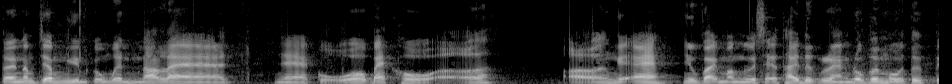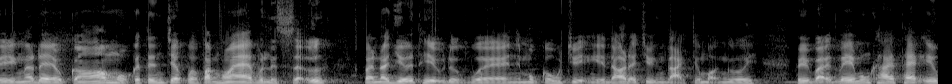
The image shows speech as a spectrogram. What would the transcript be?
Tờ 500 nghìn của mình nó là nhà của bác Hồ ở ở Nghệ An. Như vậy mọi người sẽ thấy được rằng đối với mỗi tờ tiền nó đều có một cái tính chất về văn hóa và lịch sử và nó giới thiệu được về một câu chuyện gì đó để truyền đạt cho mọi người. Vì vậy tụi em muốn khai thác yếu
